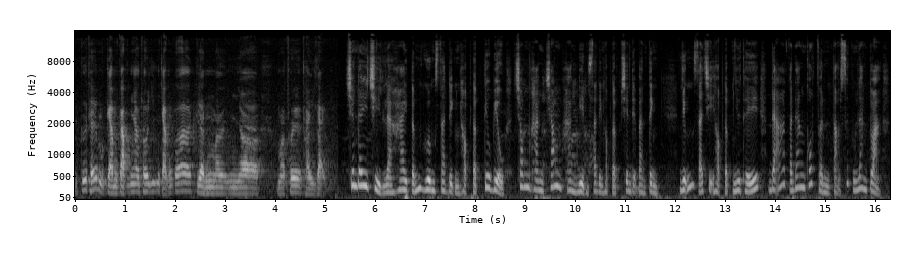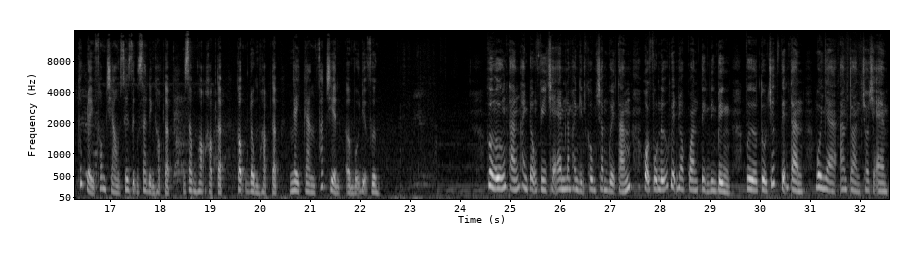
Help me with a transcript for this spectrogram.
thì cứ thế mà kèm cặp nhau thôi chứ chẳng có tiền mà nhờ mà thuê thầy dạy trên đây chỉ là hai tấm gương gia đình học tập tiêu biểu trong hàng trăm hàng nghìn gia đình học tập trên địa bàn tỉnh. Những giá trị học tập như thế đã và đang góp phần tạo sức lan tỏa, thúc đẩy phong trào xây dựng gia đình học tập, dòng họ học tập, cộng đồng học tập ngày càng phát triển ở mỗi địa phương. Hưởng ứng tháng hành động vì trẻ em năm 2018, Hội Phụ nữ huyện Nho Quan, tỉnh Ninh Bình vừa tổ chức diễn đàn Ngôi nhà an toàn cho trẻ em.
